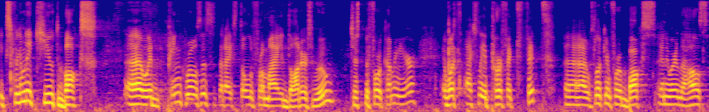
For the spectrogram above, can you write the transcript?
extremely cute box uh, with pink roses that I stole from my daughter's room just before coming here, it was actually a perfect fit. Uh, I was looking for a box anywhere in the house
